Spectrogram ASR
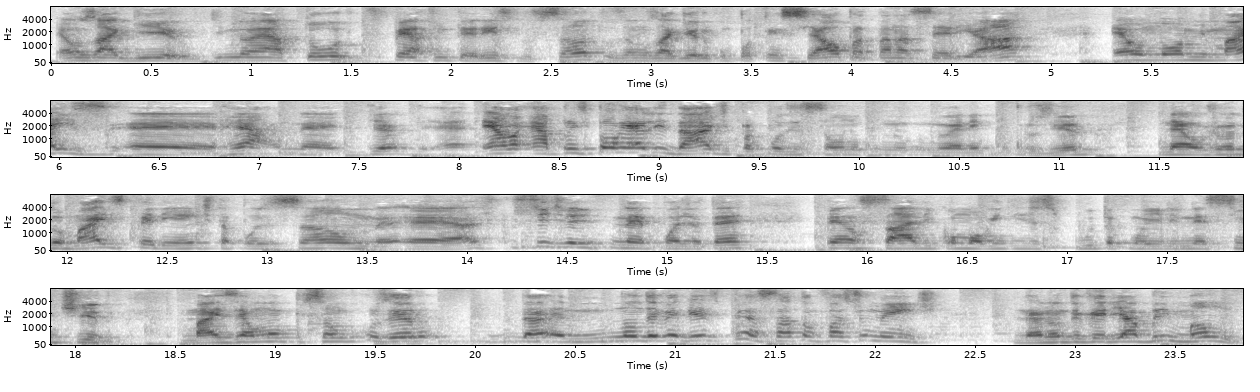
É um zagueiro que não é à toa que desperta o interesse do Santos, é um zagueiro com potencial para estar tá na Série A é o nome mais. É, rea, né, é, é, a, principal realidade para a posição no, no, no, elenco do Cruzeiro. Né, o jogador mais experiente da posição. Né, é, acho que o Sidney né, pode até pensar ali como alguém que disputa com ele nesse sentido. Mas é uma opção que o Cruzeiro não deveria dispensar tão facilmente. Né, não deveria abrir mão.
